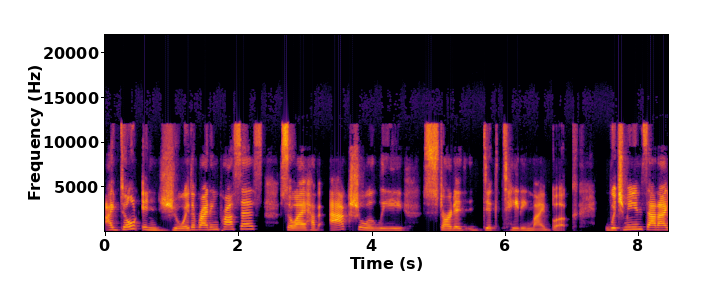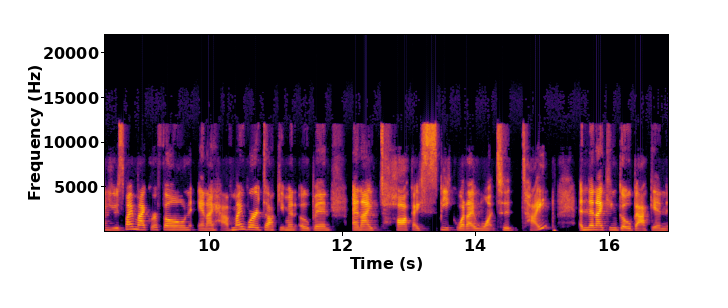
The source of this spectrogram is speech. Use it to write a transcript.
I don't enjoy the writing process. So I have actually started dictating my book which means that I use my microphone and I have my Word document open and I talk, I speak what I want to type, and then I can go back in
